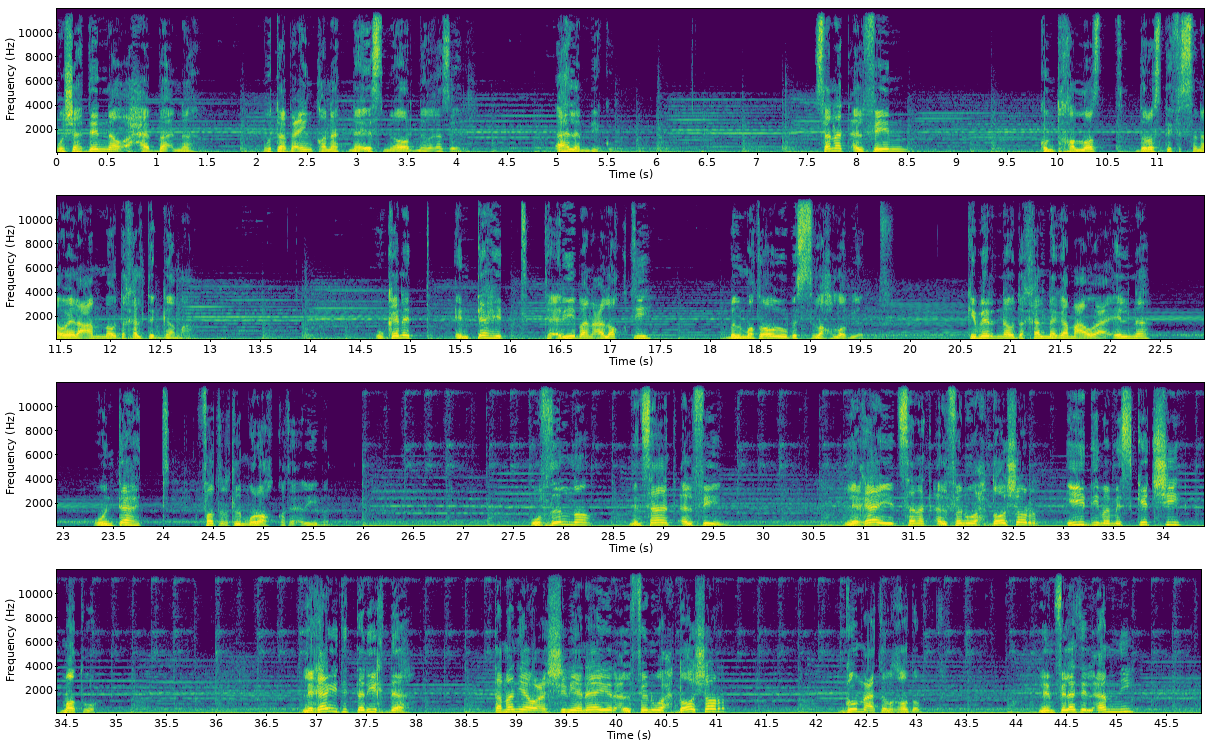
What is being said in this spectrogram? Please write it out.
مشاهدينا وأحبائنا متابعين قناتنا اسمي أرن الغزال. أهلا بيكم سنة 2000 كنت خلصت دراستي في الثانوية العامة ودخلت الجامعة. وكانت انتهت تقريبا علاقتي بالمطاوي وبالسلاح الأبيض. كبرنا ودخلنا جامعة وعقلنا وانتهت فترة المراهقة تقريبا. وفضلنا من سنة 2000 لغاية سنة 2011 إيدي ما مسكتش مطوة. لغاية التاريخ ده 28 يناير 2011 جمعة الغضب الانفلات الامني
